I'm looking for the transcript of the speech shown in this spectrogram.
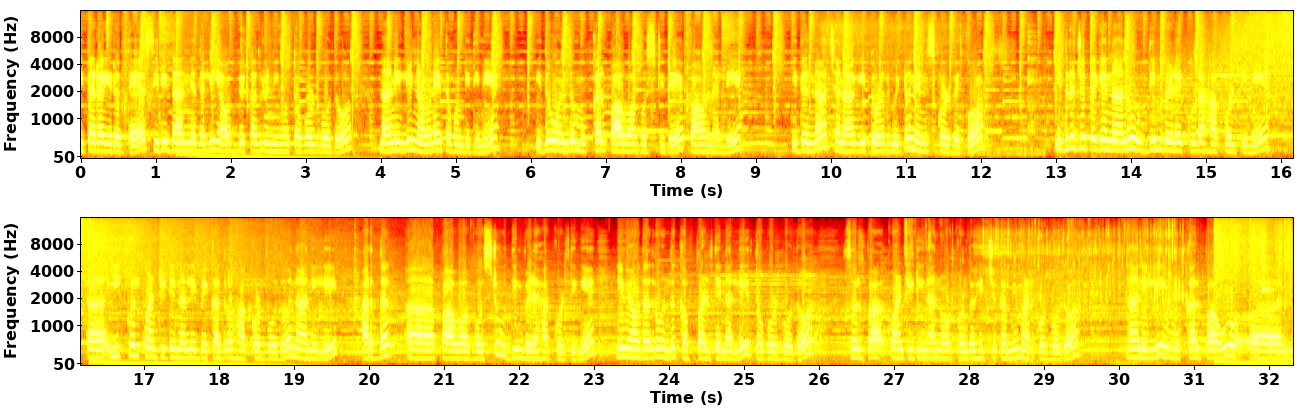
ಈ ಥರ ಇರುತ್ತೆ. ಸಿರಿಧಾನ್ಯದಲ್ಲಿ ಯಾವ್ದು ಬೇಕಾದರೂ ನೀವು ತೊಗೊಳ್ಬೋದು. ನಾನಿಲ್ಲಿ ನವಣೆ ತೊಗೊಂಡಿದ್ದೀನಿ. ಇದು ಒಂದು ಮುಕ್ಕಾಲು ಪಾವ್ ಆಗೋಷ್ಟಿದೆ ಪಾವ್ನಲ್ಲಿ. ಇದನ್ನು ಚೆನ್ನಾಗಿ ತೊಳೆದ್ಬಿಟ್ಟು ನೆನೆಸ್ಕೊಳ್ಬೇಕು. ಇದ್ರ ಜೊತೆಗೆ ನಾನು ಉದ್ದಿನ ಬೇಳೆ ಕೂಡ ಹಾಕ್ಕೊಳ್ತೀನಿ. ಈಕ್ವಲ್ ಕ್ವಾಂಟಿಟಿನಲ್ಲಿ ಬೇಕಾದರೂ ಹಾಕ್ಕೊಳ್ಬೋದು. ನಾನಿಲ್ಲಿ ಅರ್ಧ ಪಾವಾಗುವಷ್ಟು ಉದ್ದಿನಬೇಳೆ ಹಾಕ್ಕೊಳ್ತೀನಿ. ನೀವು ಯಾವುದಾದ್ರೂ ಒಂದು ಕಪ್ ಅಳತೆನಲ್ಲಿ ತೊಗೊಳ್ಬೋದು. ಸ್ವಲ್ಪ ಕ್ವಾಂಟಿಟಿನ ನೋಡಿಕೊಂಡು ಹೆಚ್ಚು ಕಮ್ಮಿ ಮಾಡ್ಕೊಳ್ಬೋದು. ನಾನಿಲ್ಲಿ ಮುಕ್ಕಾಲು ಪಾವು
